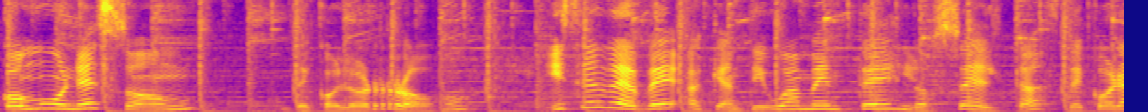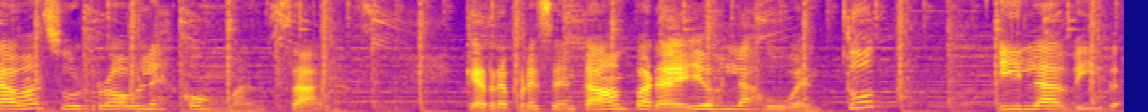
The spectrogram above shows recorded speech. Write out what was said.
comunes son de color rojo y se debe a que antiguamente los celtas decoraban sus robles con manzanas, que representaban para ellos la juventud y la vida.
